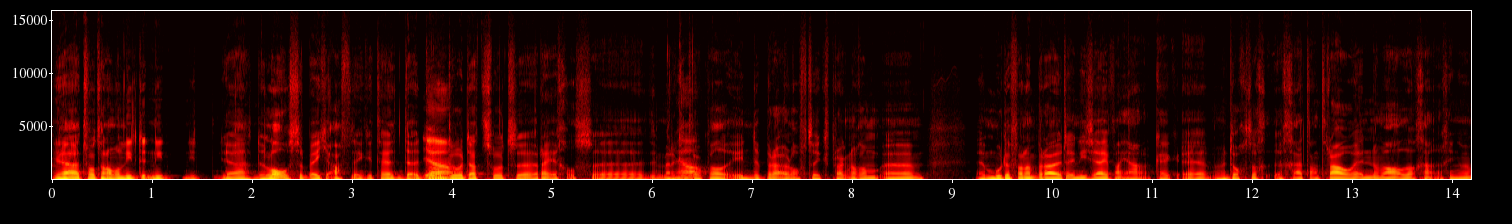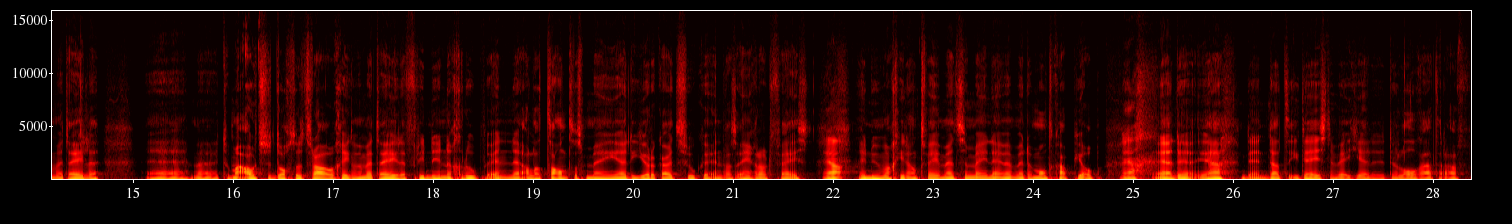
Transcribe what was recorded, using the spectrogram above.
Ja, het wordt er allemaal niet, niet, niet, ja, de lol is er een beetje af, denk ik, hè? De- door, Ja. door dat soort eh, regels. eh ik merk Ja. het ook wel in de bruiloft. Ik sprak nog een, ehm, een moeder van een bruid en die zei van, ja, kijk, eh, mijn dochter gaat dan trouwen en normaal dan gaan, gingen we met de hele, eh, toen mijn oudste dochter trouwen, gingen we met de hele vriendinnengroep en eh, alle tantes mee eh, die jurk uitzoeken en het was één groot feest. ja, En nu mag je dan twee mensen meenemen met een mondkapje op. ja. Ja, de, ja de- dat idee is een beetje? De, de lol gaat eraf.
